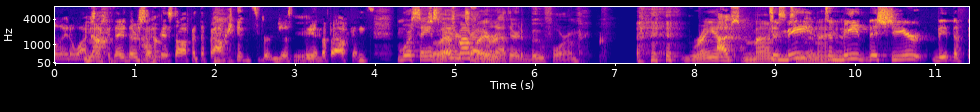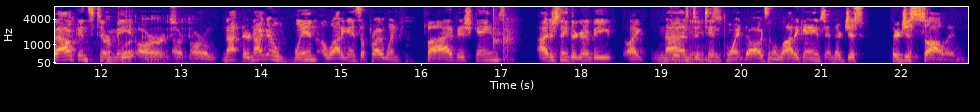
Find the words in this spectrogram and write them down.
LA to watch No, it because they, they're so pissed off at the Falcons for just being the Falcons. More Saints So fans are traveling favorite. out there to boo for him. Rams I- minus to me, 10 and a to me, this year the, the Falcons to Or me plus, are, are are not. They're not going to win a lot of games. They'll probably win five ish games. I just think they're going to be like nine to ten point dogs in a lot of games, and they're just they're just solid,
